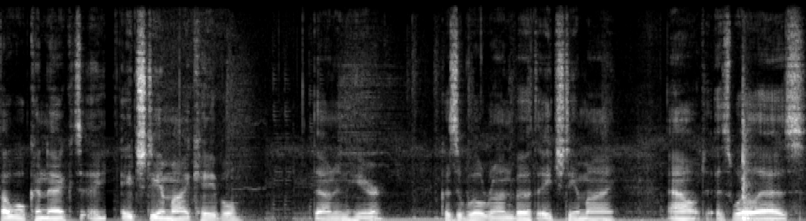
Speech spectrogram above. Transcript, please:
I will connect a HDMI cable down in here because it will run both HDMI out as well as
